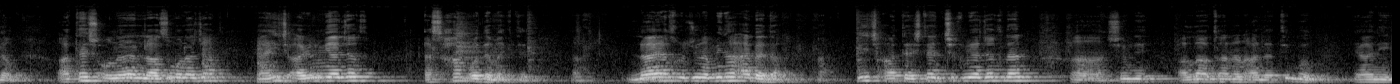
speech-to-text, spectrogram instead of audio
lehum. Ateş onlara lazım olacak. Yani hiç ayrılmayacak. Ashab o demektir. La yahrucuna minha ebeda. Hiç ateşten çıkmayacaklar. Ha. Şimdi Allah-u Teala'nın adeti bu. Yani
